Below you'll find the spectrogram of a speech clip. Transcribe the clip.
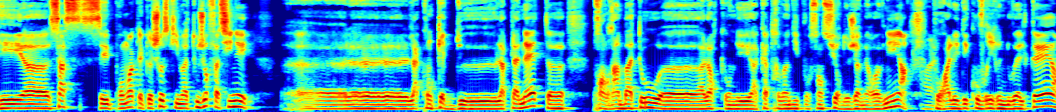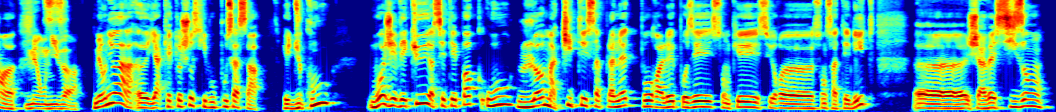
Et euh, ça, c'est pour moi quelque chose qui m'a toujours fasciné. Euh, la conquête de la planète, euh, prendre un bateau euh, alors qu'on est à 90% sûr de jamais revenir Ouais. pour aller découvrir une nouvelle terre. euh, Mais on y va. mais on y va, il y a quelque chose qui vous pousse à ça. Et du coup, moi j'ai vécu à cette époque où l'homme a quitté sa planète pour aller poser son pied sur son satellite. Euh, J'avais six ans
